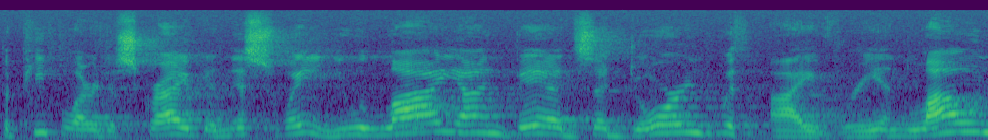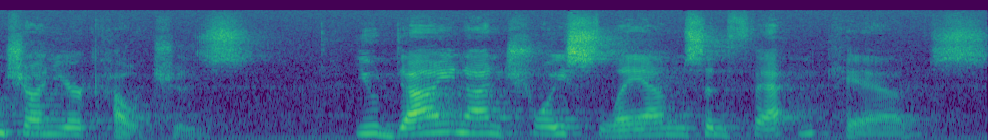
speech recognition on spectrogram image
The people are described in this way You lie on beds adorned with ivory and lounge on your couches. You dine on choice lambs and fattened calves.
